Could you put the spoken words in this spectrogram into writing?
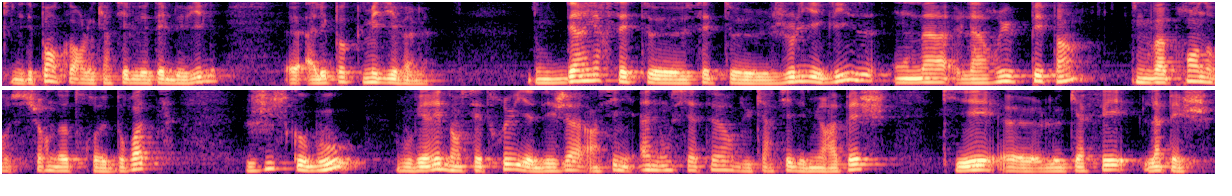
qui n'était pas encore le quartier de l'hôtel de ville à l'époque médiévale. Donc derrière cette, cette jolie église, on a la rue Pépin qu'on va prendre sur notre droite jusqu'au bout. Vous verrez dans cette rue, il y a déjà un signe annonciateur du quartier des Murs à Pêche qui est le café La Pêche.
